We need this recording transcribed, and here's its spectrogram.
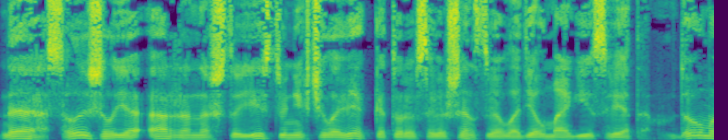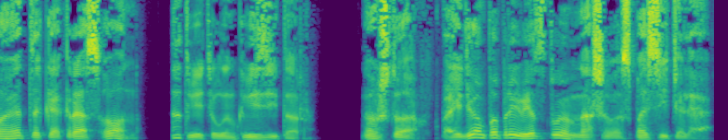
«Да, слышал я, Аррона, что есть у них человек, который в совершенстве овладел магией света. Думаю, это как раз он», — ответил Инквизитор. «Ну что, пойдем поприветствуем нашего Спасителя»,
